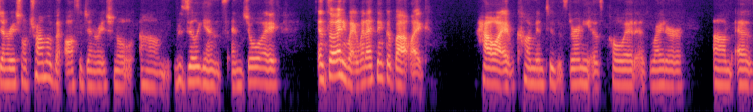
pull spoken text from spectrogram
generational trauma, but also generational um, resilience and joy. And so anyway, when I think about like how I have come into this journey as poet, as writer, um, as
